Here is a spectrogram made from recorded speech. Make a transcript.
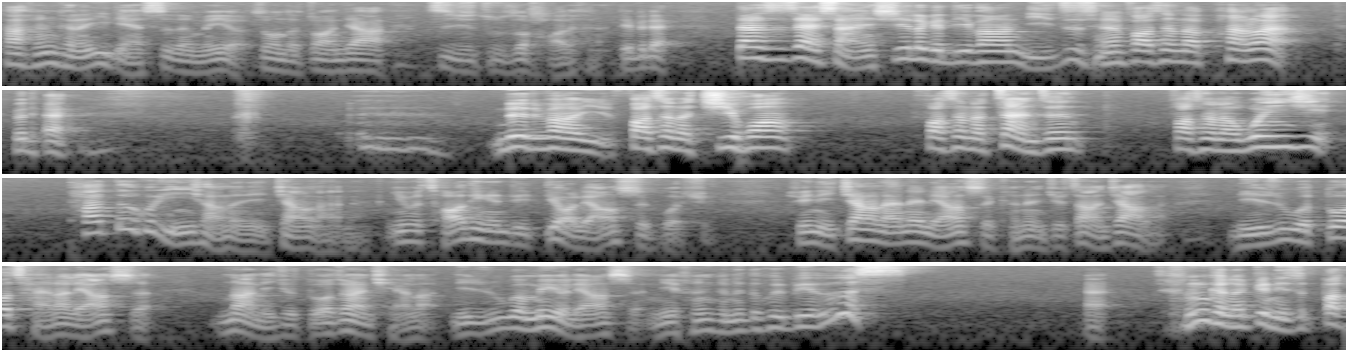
他很可能一点事都没有，种的庄稼自己种植好的很，对不对？但是在陕西那个地方，李自成发生了叛乱，对不对？那地方发生了饥荒，发生了战争，发生了瘟疫，它都会影响到你江南的，因为朝廷也得调粮食过去，所以你江南的粮食可能就涨价了。你如果多产了粮食，那你就多赚钱了。你如果没有粮食，你很可能都会被饿死。哎，很可能跟你是八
